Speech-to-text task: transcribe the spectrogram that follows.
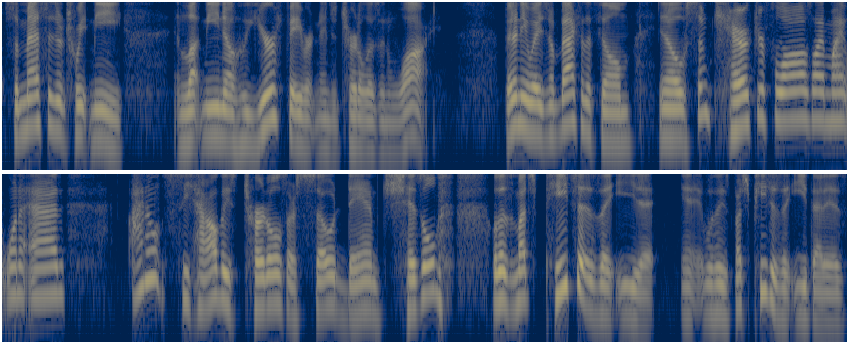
So message or tweet me and let me know who your favorite Ninja Turtle is and why. But anyways, you know, back to the film. You know, some character flaws I might want to add. I don't see how these turtles are so damn chiseled with as much pizza as they eat it. Eh, with as much pizza as they eat, that is.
